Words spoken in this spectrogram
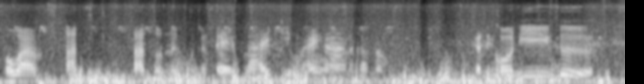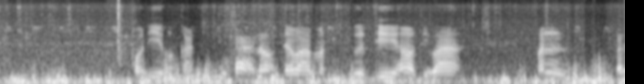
เพราะว่าตัดตัดต้นหนึ่งมันก็แตกหลายกิ่งหลายงานนะครับเนาะกติข้อดีคือข้อดีของการปลูกยูคาเนาะแต่ว่ามันพื้นที่เฮาที่ว่า มันมัน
